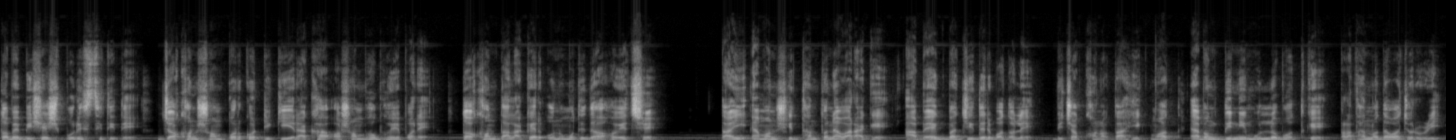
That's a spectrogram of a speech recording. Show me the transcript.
তবে বিশেষ পরিস্থিতিতে যখন সম্পর্ক টিকিয়ে রাখা অসম্ভব হয়ে পড়ে, তখন তালাকের অনুমতি দেওয়া হয়েছে। তাই এমন সিদ্ধান্ত নেওয়ার আগে আবেগ বা জিদের বদলে বিচক্ষণতা, হিকমত এবং দিনী মূল্যবোধকে প্রাধান্য দেওয়া জরুরি।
